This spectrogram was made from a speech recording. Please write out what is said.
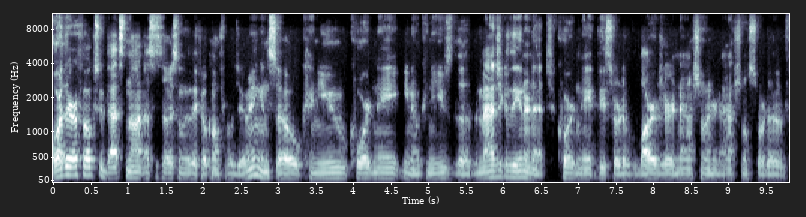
Or there are folks who that's not necessarily something they feel comfortable doing. And so can you coordinate you know can you use the the magic of the internet to coordinate these sort of larger national international sort of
